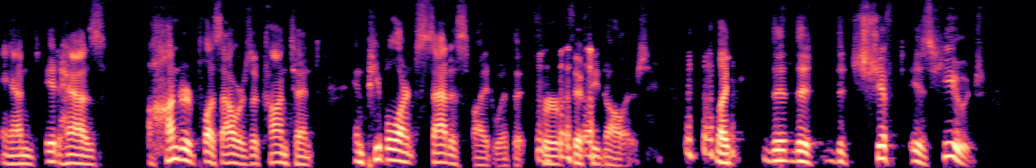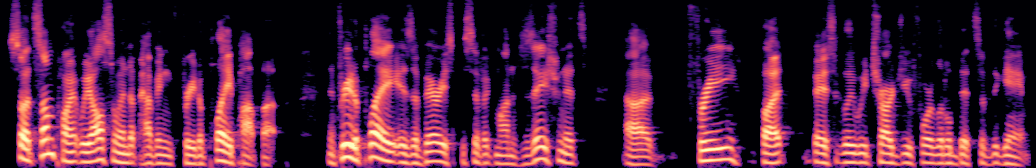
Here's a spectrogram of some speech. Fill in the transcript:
and it has a hundred plus hours of content and people aren't satisfied with it for $50 like the the the shift is huge so at some point we also end up having free to play pop up and free to play is a very specific monetization. It's uh, free but basically we charge you for little bits of the game.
